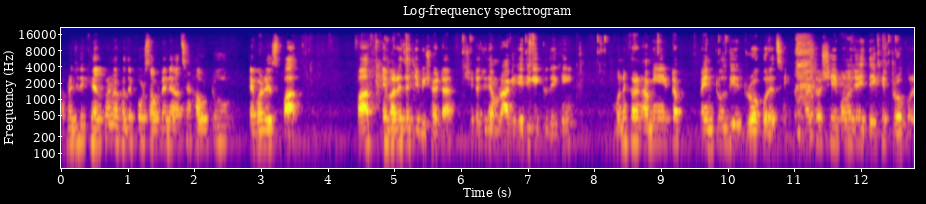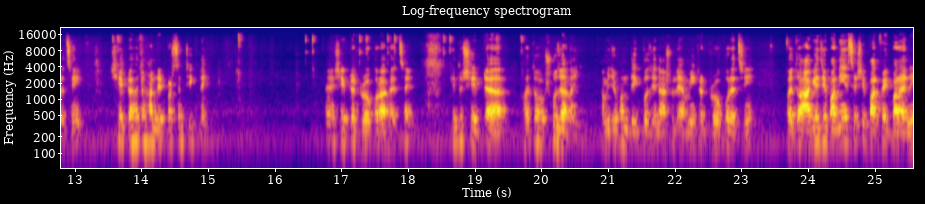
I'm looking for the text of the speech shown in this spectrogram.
আপনি যদি খেয়াল করেন, আপনাদের কোর্স আউটলাইনে আছে how to average path path এভারেজের যে বিষয়টা, সেটা যদি আমরা আগে এদিকে একটু দেখি, মনে করেন আমি একটা পেন টুল দিয়ে ড্র করেছি। হয়তো সেই অনুযায়ী দেখে ড্র করেছি। শেপটা হয়তো হান্ড্রেড পার্সেন্ট ঠিক নেই। হ্যাঁ শেপটা ড্র করা হয়েছে। কিন্তু শেপটা হয়তো সোজা নাই। আমি যখন দেখব যে না, আসলে আমি একটা ড্র করেছি, হয়তো আগে যে বানিয়েছে সে পারফেক্ট বানায়নি।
